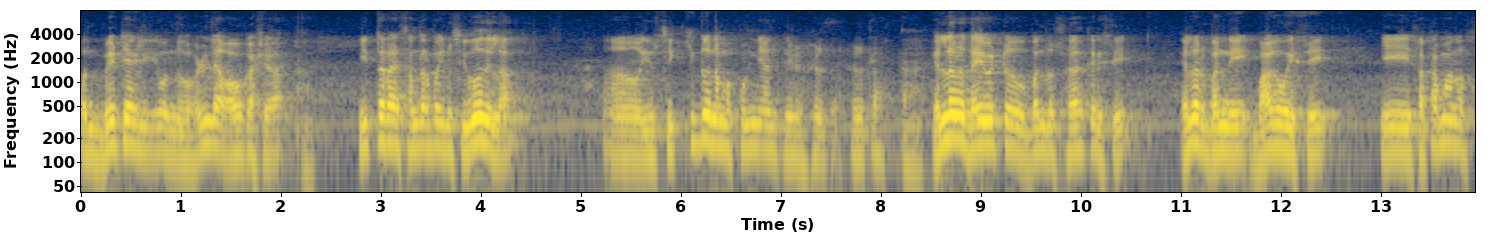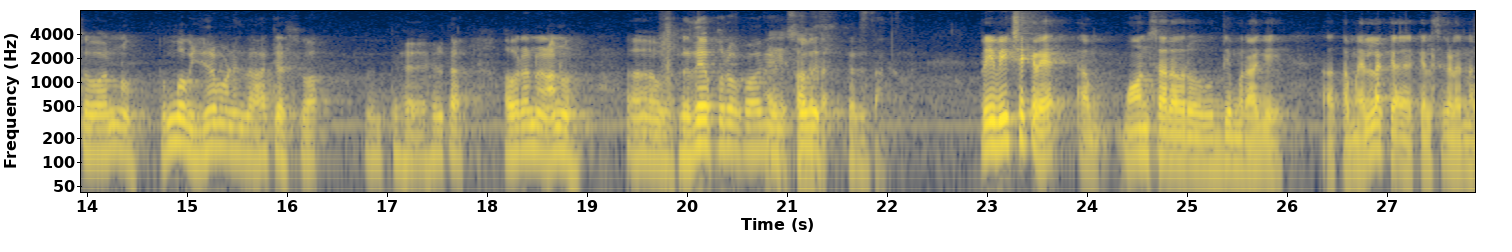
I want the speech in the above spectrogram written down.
ಒಂದು ಭೇಟಿಯಾಗಲಿಕ್ಕೆ ಒಂದು ಒಳ್ಳೆಯ ಅವಕಾಶ. ಈ ಥರ ಸಂದರ್ಭ ಇನ್ನು ಸಿಗೋದಿಲ್ಲ. ಇದು ಸಿಕ್ಕಿದ್ದು ನಮ್ಮ ಪುಣ್ಯ ಅಂತ ಹೇಳಿ- ಹೇಳ್ತಾ ಹೇಳ್ತಾ ಎಲ್ಲರೂ ದಯವಿಟ್ಟು ಬಂದು ಸಹಕರಿಸಿ. ಎಲ್ಲರೂ ಬನ್ನಿ ಭಾಗವಹಿಸಿ. ಈ ಶತಮಾನೋತ್ಸವವನ್ನು ತುಂಬ ವಿಜೃಂಭಣೆಯಿಂದ ಆಚರಿಸುವ ಅಂತ ಹೇಳ್ತಾ ಅವರನ್ನು ನಾನು ಹೃದಯಪೂರ್ವಕವಾಗಿ ಸ್ವಾಗತಿಸ್ತೇನೆ. ಪ್ರಿಯ ವೀಕ್ಷಕರೇ ಮೋಹನ್ ಸರ್ ಅವರು ಉದ್ಯಮರಾಗಿ ತಮ್ಮ ಎಲ್ಲ ಕೆಲಸಗಳನ್ನು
